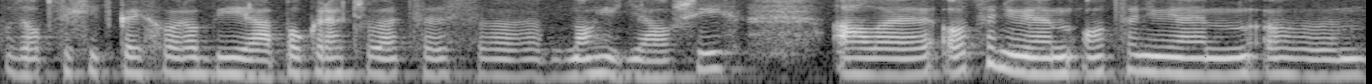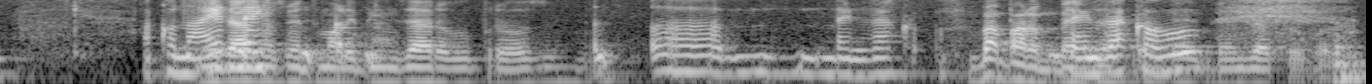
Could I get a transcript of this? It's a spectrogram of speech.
zo psychickej choroby a pokračuje cez e, mnohých ďalších. Ale oceňujem, oceňujem e, ako na jednej... Sme tu mali Binzárovú prózu. Uh, Benzako... Ba, pardon, Benzakovú. Benzakovú.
